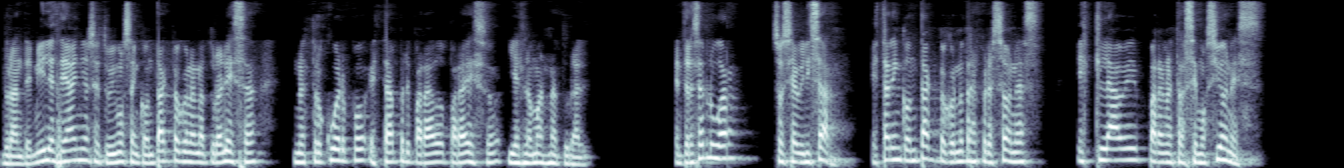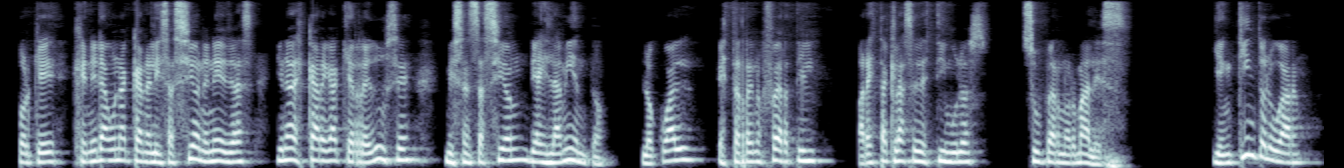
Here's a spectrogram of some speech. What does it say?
Durante miles de años estuvimos en contacto con la naturaleza, nuestro cuerpo está preparado para eso y es lo más natural. En tercer lugar, sociabilizar. Estar en contacto con otras personas es clave para nuestras emociones, porque genera una canalización en ellas y una descarga que reduce mi sensación de aislamiento, lo cual es terreno fértil para esta clase de estímulos supernormales. Y en quinto lugar,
